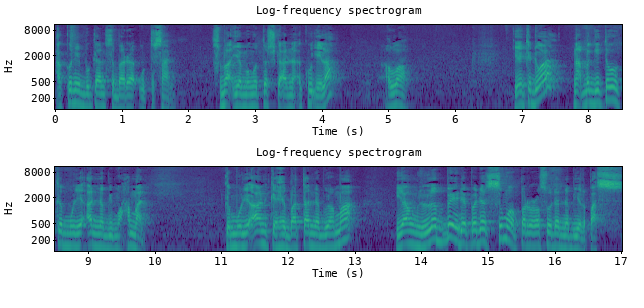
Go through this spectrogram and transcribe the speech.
aku ni bukan sebarang utusan. Sebab yang mengutus ke anak aku ialah Allah. Yang kedua, nak beritahu kemuliaan Nabi Muhammad. Kemuliaan, kehebatan Nabi Muhammad yang lebih daripada semua para rasul dan nabi lepas.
